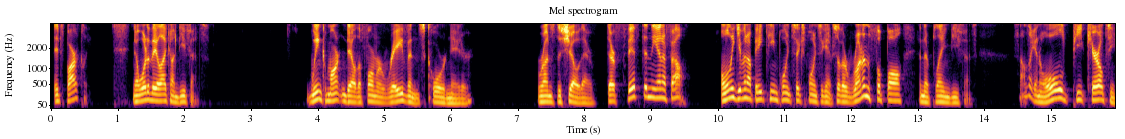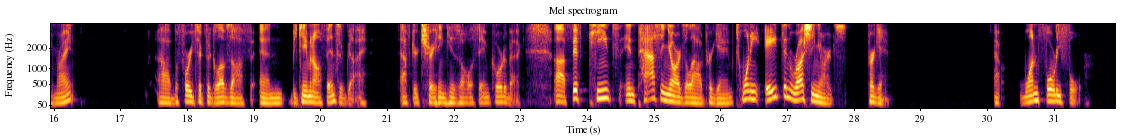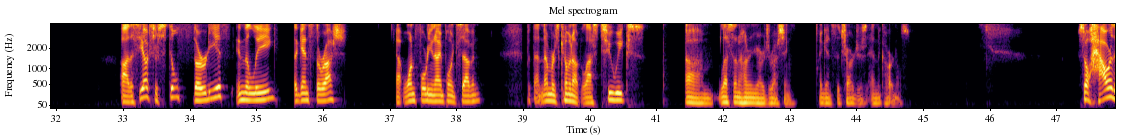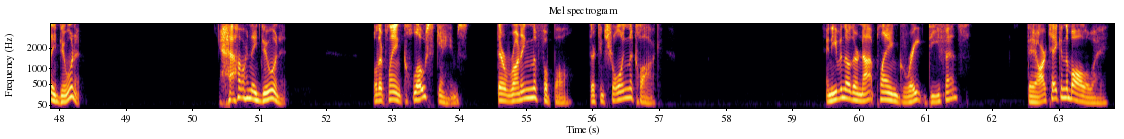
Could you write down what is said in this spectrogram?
It's Barkley. Now, what do they like on defense? Wink Martindale, the former Ravens coordinator, runs the show there. They're fifth in the NFL only giving up 18.6 points a game. So they're running the football and they're playing defense. Sounds like an old Pete Carroll team, right? Uh, before he took the gloves off and became an offensive guy after trading his Hall of Fame quarterback. Uh, 15th in passing yards allowed per game, 28th in rushing yards per game at 144. Uh, the Seahawks are still 30th in the league against the rush at 149.7. But that number is coming up. The last two weeks, um, less than 100 yards rushing against the Chargers and the Cardinals. So, how are they doing it? How are they doing it? Well, they're playing close games. They're running the football. They're controlling the clock. And even though they're not playing great defense, they are taking the ball away.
